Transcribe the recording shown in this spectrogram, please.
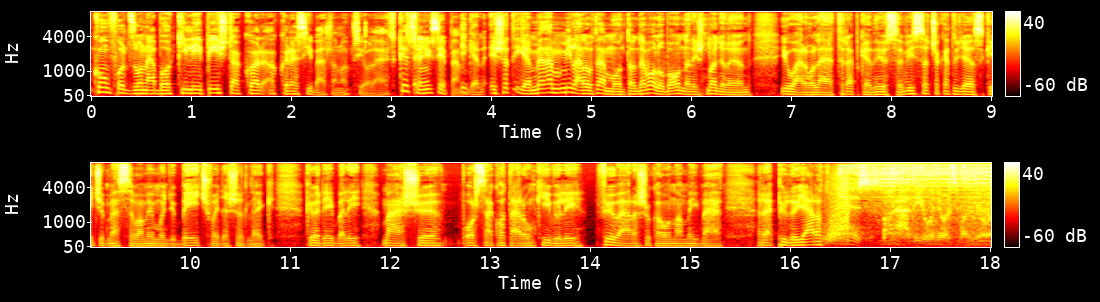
komfortzónából kilépést, akkor, akkor ez hibátlan opció lehet. Köszönjük szépen! Igen, és hát igen, nem, Milánót nem mondtam, de valóban onnan is nagyon-nagyon jó áron lehet repkedni össze-vissza, csak hát ugye ez kicsit messze van, mint mondjuk Bécs, vagy esetleg környékbeli más országhatáron kívüli fővárosok, ahonnan még már repülőjárat. Ez a Rádió 88.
